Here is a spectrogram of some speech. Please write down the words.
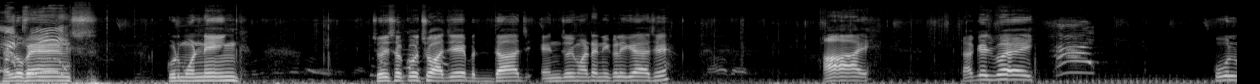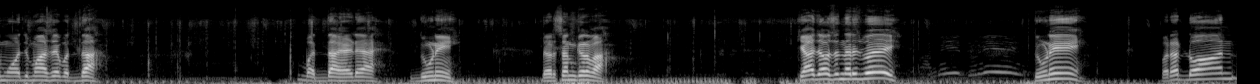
હેલો ફ્રેન્ડ્સ ગુડ મોર્નિંગ જોઈ શકો છો આજે બધા જ એન્જોય માટે નીકળી ગયા છે. હાય રાકેશભાઈ. ફૂલ મોજમાં છે બધા. બધા હેડ્યા. ધૂણી. દર્શન કરવા. ક્યાં જાઓ છો નરેશભાઈ? ધૂણી. ભરત ડોન.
